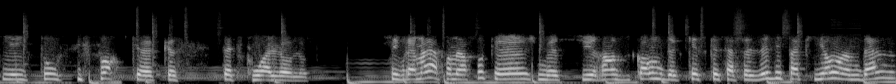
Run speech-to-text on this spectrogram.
qu'il ait été aussi forte que, cette fois-là. Là. C'est vraiment la première fois que je me suis rendu compte de qu'est-ce que ça faisait des papillons en dedans.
